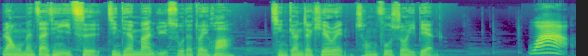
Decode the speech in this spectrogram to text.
让我们再听一次今天慢语速的对话，请跟着 Kieran 重复说一遍。哇，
